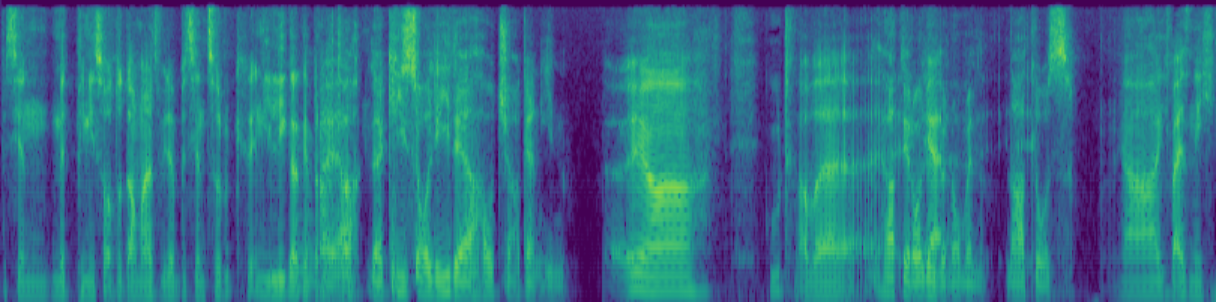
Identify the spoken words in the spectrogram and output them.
bisschen mit Pinisotto damals wieder ein bisschen zurück in die Liga gebracht naja, hat. Der Kies Oli, der haut stark an hin. Äh, ja, gut, aber er hat die Rolle er, übernommen, nahtlos. Ja, ich weiß nicht.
